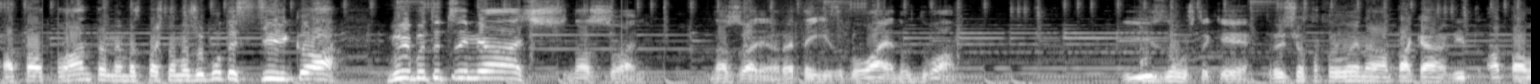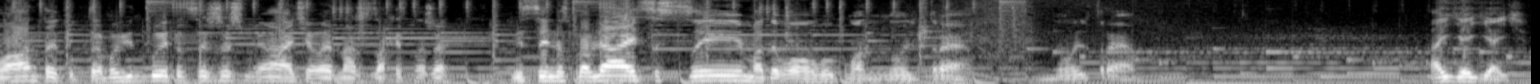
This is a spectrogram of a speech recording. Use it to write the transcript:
Аталанти. Небезпечно може бути стійка! Вибити цей м'яч! На жаль. На жаль, Ретегі забуває 0-2. І знову ж таки, 36 хвилина атака від Аталанти. Тут треба відбити цей же ж м'яч, але наш захист, на жаль, не сильно справляється з цим. Адемо Лукман 0-3. 0-3. Ай-яй-яй.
